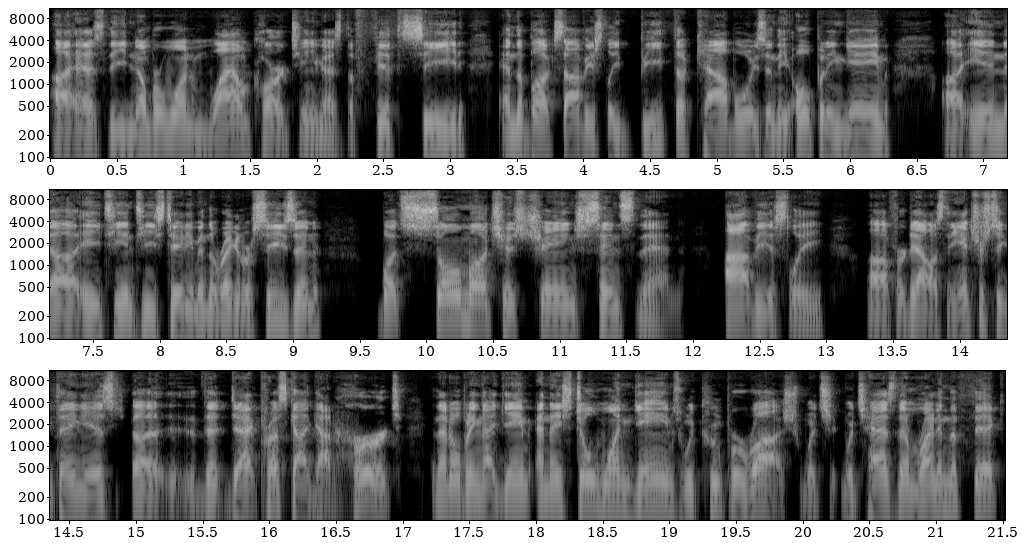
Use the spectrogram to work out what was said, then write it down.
uh, as the number one wild card team, as the fifth seed, and the Bucs obviously beat the Cowboys in the opening game uh, in uh, AT&T Stadium in the regular season. But so much has changed since then obviously, uh, for Dallas. The interesting thing is uh, that Dak Prescott got hurt in that opening night game, and they still won games with Cooper Rush, which which has them right in the thick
